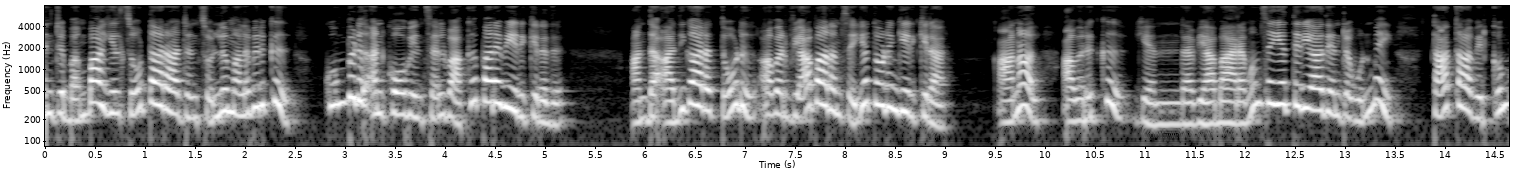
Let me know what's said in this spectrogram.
என்று பம்பாயில் சோட்டாராஜன் சொல்லும் அளவிற்கு கும்பிடு அண்ட் கோவின் செல்வாக்கு பரவியிருக்கிறது. அந்த அதிகாரத்தோடு அவர் வியாபாரம் செய்ய தொடங்கியிருக்கிறார். ஆனால் அவருக்கு எந்த வியாபாரமும் செய்ய தெரியாது என்ற உண்மை தாத்தாவிற்கும்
